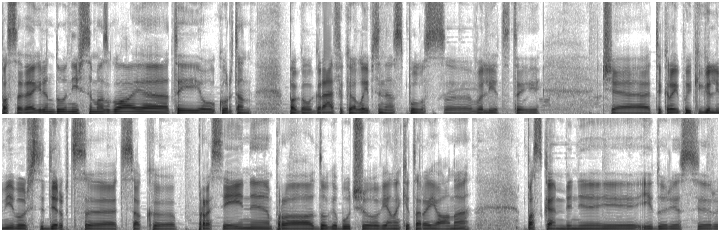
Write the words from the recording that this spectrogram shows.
pas save grindų neišsimasgoja, tai jau kur ten pagal grafiką laiptinės puls valyt. Tai čia tikrai puikiai galimybė užsidirbti, tiesiog praseini pro daugiabučių vieną kitą rajoną, paskambini į, į duris ir,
